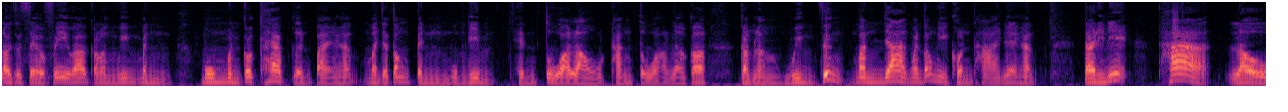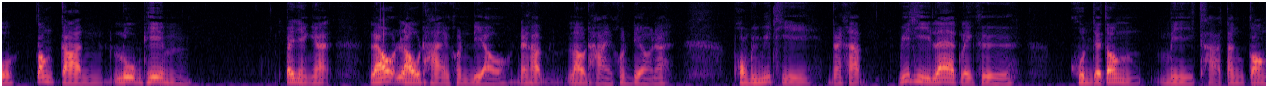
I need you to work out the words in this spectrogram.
เราจะเซลฟี่ว่ากำลังวิ่งมันมุมมันก็แคบเกินไปนะครับ มันจะต้องเป็นมุมที่เห็นตัวเราทั้งตัว แล้วก็กำลังวิ่ง ซึ่งมันยากมันต้องมีคนถ่ายด้วยครับ แต่ทีนี้ถ้าเราต้องการรูปที่เป็นอย่างเงี้ยแล้วเราถ่ายคนเดียวนะครับ เราถ่ายคนเดียวนะ ผมมีวิธีนะครับ วิธีแรกเลยคือ คุณจะต้องมีขาตั้งกล้อง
